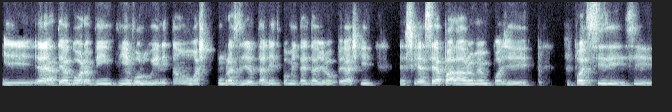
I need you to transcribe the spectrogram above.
e é, até agora vim, vim evoluindo, então acho que com brasileiro talento, com mentalidade europeia, acho que, acho que essa é a palavra mesmo pode, pode se, se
